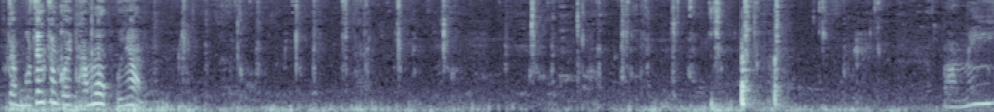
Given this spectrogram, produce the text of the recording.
일단 무생천 거의 다 먹었고요. 그다음에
